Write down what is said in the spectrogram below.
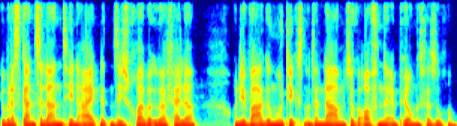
Über das ganze Land hin ereigneten sich Räuberüberfälle und die wagemutigsten unternahmen sogar offene Empörungsversuche.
